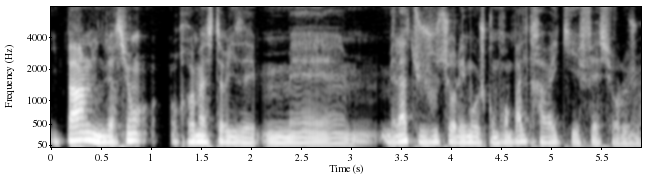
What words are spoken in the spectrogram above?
il parle d'une version remasterisée, mais, mais là, tu joues sur les mots. Je comprends pas le travail qui est fait sur le jeu.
